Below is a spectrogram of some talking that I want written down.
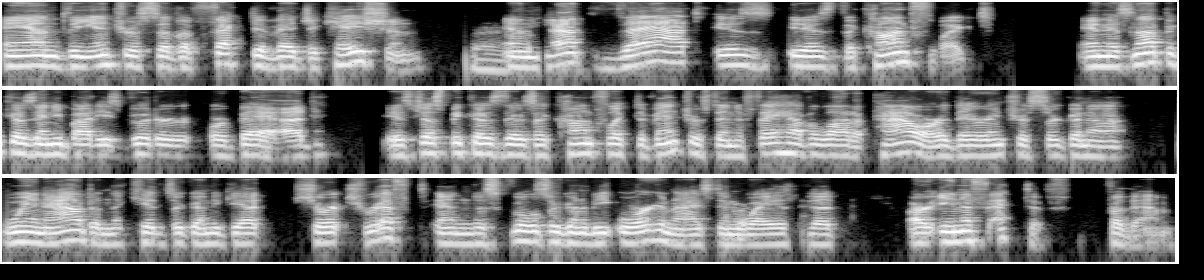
and the interests of effective education right. and that that is is the conflict. And it's not because anybody's good or, or bad. It's just because there's a conflict of interest. And if they have a lot of power their interests are going to win out and the kids are going to get short shrift and the schools are going to be organized in ways that are ineffective for them.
